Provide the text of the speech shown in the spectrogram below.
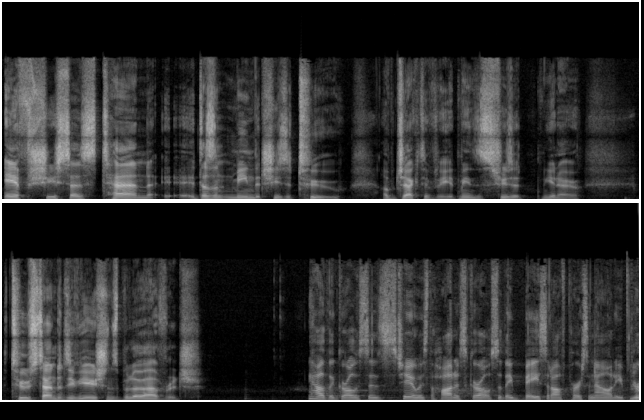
if she says ten, it doesn't mean that she's a two. Objectively, it means she's a you know two standard deviations below average. how the girl says too is the hottest girl, so they base it off personality. pro-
